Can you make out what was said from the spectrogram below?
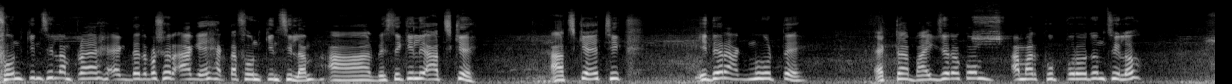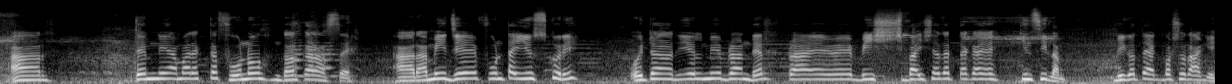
ফোন কিনছিলাম প্রায় এক দেড় বছর আগে, একটা ফোন কিনছিলাম। আর বেসিক্যালি আজকে আজকে ঠিক ঈদের আগ মুহূর্তে একটা বাইক যেরকম আমার খুব প্রয়োজন ছিল, আর তেমনি আমার একটা ফোনও দরকার আছে। আর আমি যে ফোনটা ইউজ করি, ওইটা রিয়েলমি ব্র্যান্ডের প্রায় বিশ, বাইশ হাজার টাকায় কিনছিলাম, বিগত এক বছর আগে।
